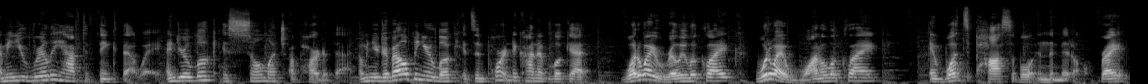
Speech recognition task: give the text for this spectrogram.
I mean, you really have to think that way. And your look is so much a part of that. And when you're developing your look, it's important to kind of look at what do I really look like? What do I wanna look like? and what's possible in the middle, right?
